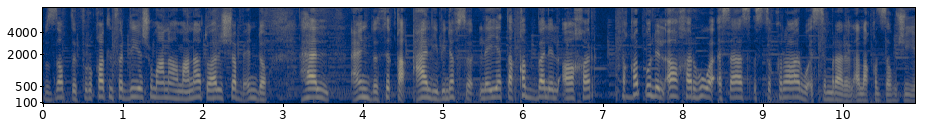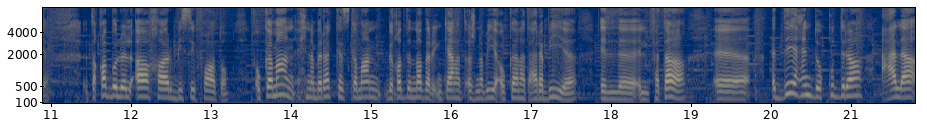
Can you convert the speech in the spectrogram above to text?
بالضبط. الفروقات الفردية شو معناها؟ معناته هل الشاب عنده هل عنده ثقة عالية بنفسه ليتقبل الآخر؟ تقبل الآخر هو أساس استقرار واستمرار العلاقة الزوجية. تقبل الآخر بصفاته. وكمان إحنا بنركز كمان بغض النظر إن كانت أجنبية أو كانت عربية ال- الفتاة آه، قد إيه عنده قدرة على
